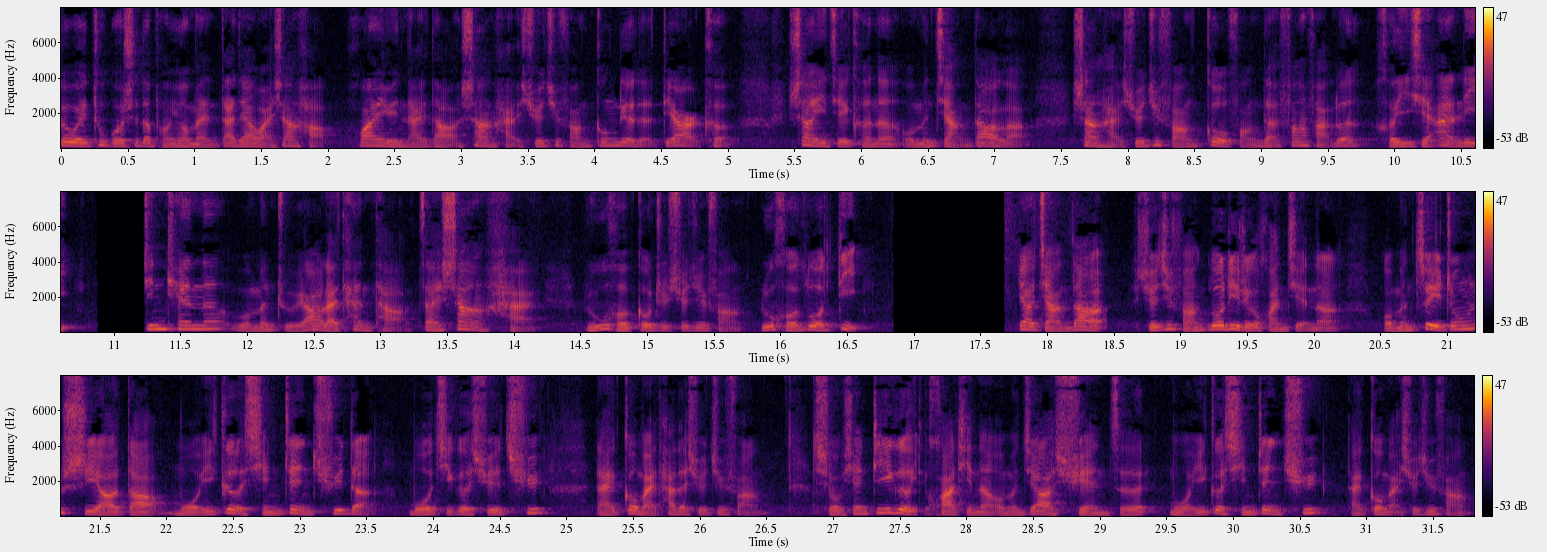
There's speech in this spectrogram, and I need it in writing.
各位兔博士的朋友们，大家晚上好，欢迎来到上海学区房攻略的第二课。上一节课呢，我们讲到了上海学区房购房的方法论和一些案例。今天呢，我们主要来探讨在上海如何购置学区房，如何落地。要讲到学区房落地这个环节呢，我们最终是要到某一个行政区的某几个学区来购买它的学区房。首先，第一个话题呢，我们就要选择某一个行政区来购买学区房。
